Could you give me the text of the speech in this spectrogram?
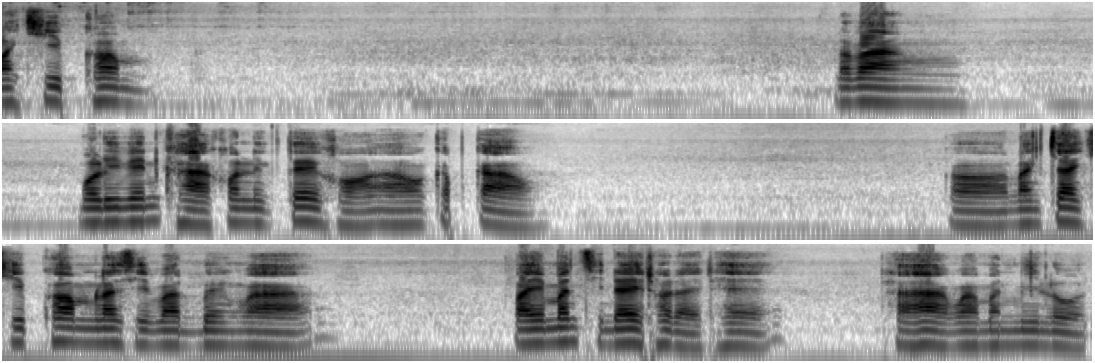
มาคีบคอม ระหว่างบริเวณขาคอนเนคเตอร์ของเอากับเก่าก็หลังจากคลิปคอมแล้วสิวัดเบิงว่าไฟมันสิได้เท่าใดแท้ ถ้าหากว่ามันมีโหลด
